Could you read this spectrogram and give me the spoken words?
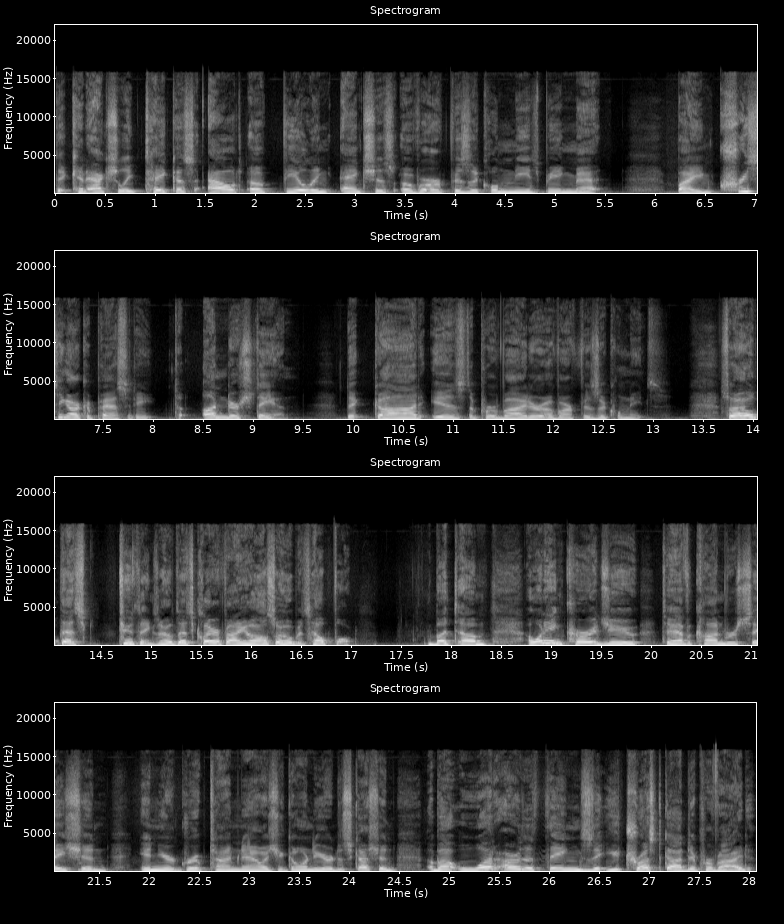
that can actually take us out of feeling anxious over our physical needs being met by increasing our capacity to understand that God is the provider of our physical needs. So I hope that's two things. I hope that's clarifying. I also hope it's helpful. But um, I want to encourage you to have a conversation in your group time now as you go into your discussion about what are the things that you trust God to provide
